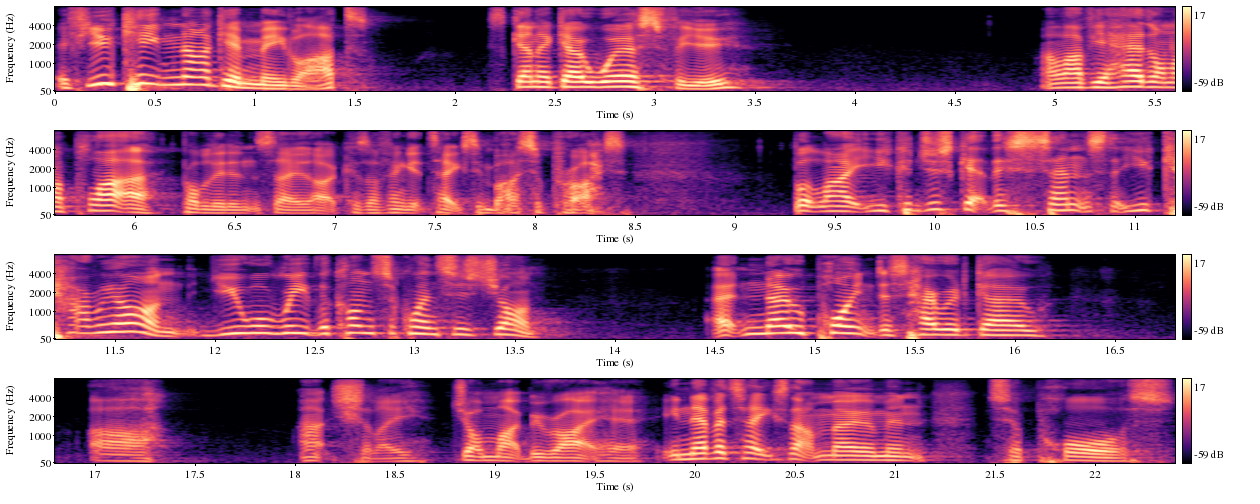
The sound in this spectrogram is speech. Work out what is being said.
if you keep nagging me, lad, it's going to go worse for you. I'll have your head on a platter. Probably didn't say that because I think it takes him by surprise. But like, you can just get this sense that you carry on. You will reap the consequences, John. At no point does Herod go, ah, actually, John might be right here. He never takes that moment to pause.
